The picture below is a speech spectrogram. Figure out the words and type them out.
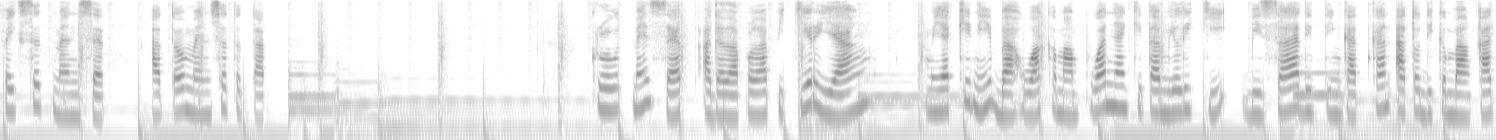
fixed mindset atau mindset tetap. Growth mindset adalah pola pikir yang meyakini bahwa kemampuan yang kita miliki bisa ditingkatkan atau dikembangkan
